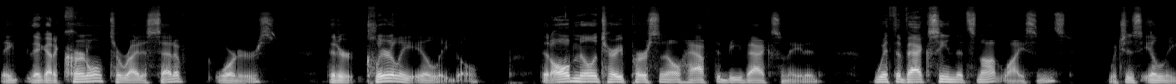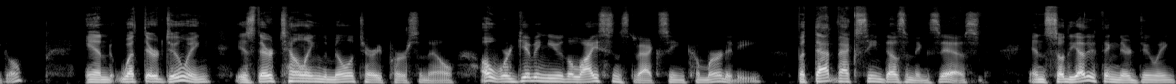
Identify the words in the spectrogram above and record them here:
They, they got a colonel to write a set of orders that are clearly illegal that all military personnel have to be vaccinated with a vaccine that's not licensed, which is illegal. And what they're doing is they're telling the military personnel, oh, we're giving you the licensed vaccine Comirnaty, but that vaccine doesn't exist. And so the other thing they're doing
